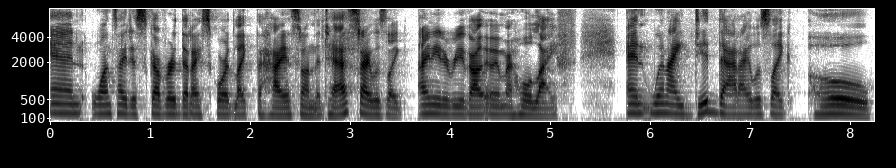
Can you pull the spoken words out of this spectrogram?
And once I discovered that I scored like the highest on the test, I was like, I need to reevaluate my whole life. And when I did that, I was like, oh,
